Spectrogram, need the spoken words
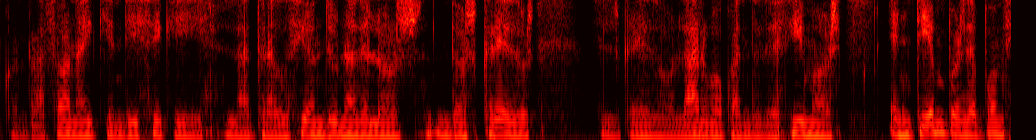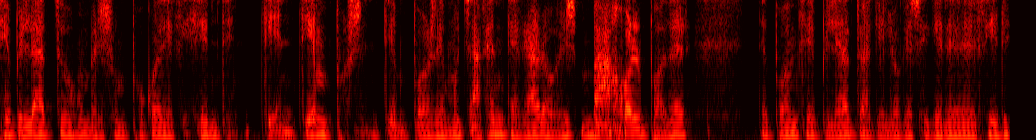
Con razón hay quien dice que la traducción de uno de los dos credos, el credo largo cuando decimos en tiempos de Poncio Pilato, hombre, es un poco deficiente. En tiempos, en tiempos de mucha gente, claro, es bajo el poder de Poncio Pilato. Aquí lo que se quiere decir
